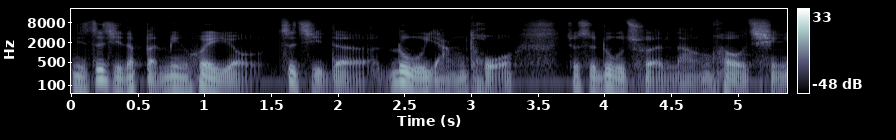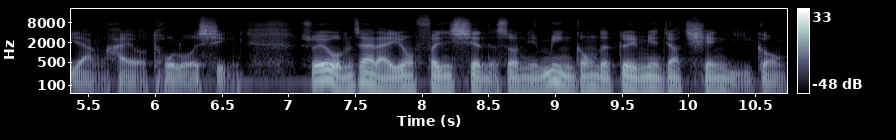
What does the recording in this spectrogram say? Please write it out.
你自己的本命会有自己的禄羊陀，就是禄存，然后擎羊，还有陀罗星。所以我们再来用分线的时候，你命宫的对面叫迁移宫。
